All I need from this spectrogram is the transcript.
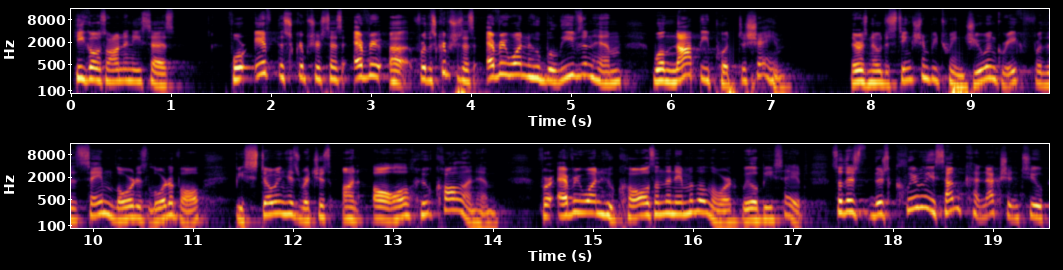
He goes on and he says, for if the scripture says every, uh, for the scripture says everyone who believes in him will not be put to shame. There is no distinction between Jew and Greek, for the same Lord is Lord of all, bestowing his riches on all who call on him. For everyone who calls on the name of the Lord will be saved. So there's, there's clearly some connection to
